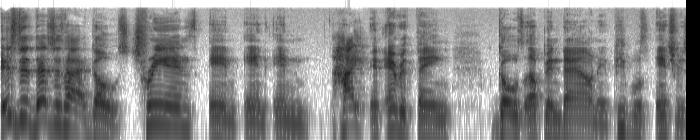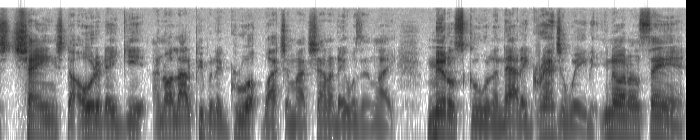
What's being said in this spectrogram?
it's just, that's just how it goes. Trends and, and, and hype and everything goes up and down and people's interests change the older they get. I know a lot of people that grew up watching my channel, they was in like middle school and now they graduated. You know what I'm saying?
